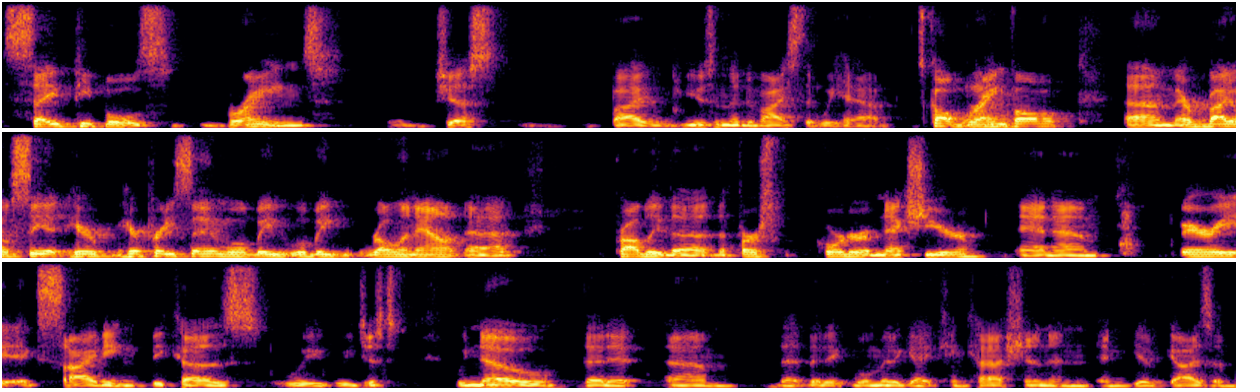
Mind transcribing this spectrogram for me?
save people's brains just by using the device that we have. It's called wow. Brain Vault. Um, everybody will see it here here pretty soon. We'll be we'll be rolling out uh, probably the the first quarter of next year, and um, very exciting because we we just we know that it um, that that it will mitigate concussion and and give guys a,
